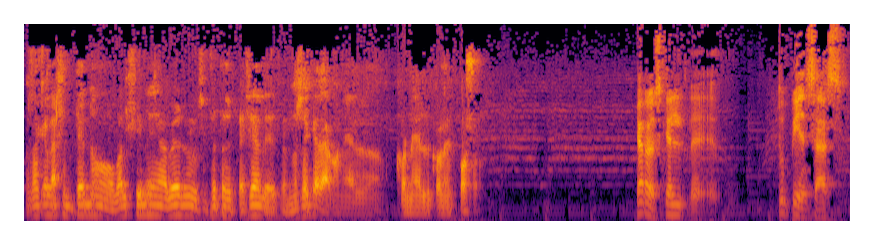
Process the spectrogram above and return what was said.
Pasa que la gente no va al cine a ver los efectos especiales, no se queda con el, con el, con el pozo. Claro, es que el, eh, tú piensas,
